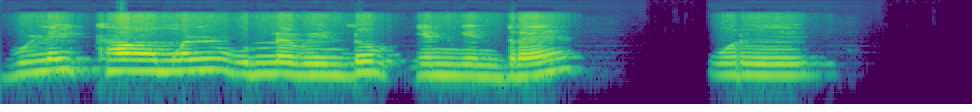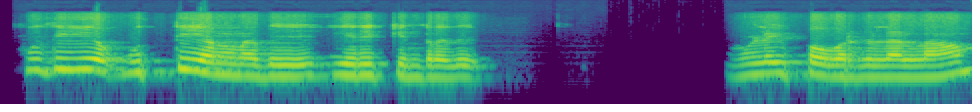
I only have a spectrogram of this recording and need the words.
உழைக்காமல் உண்ண வேண்டும் என்கின்ற ஒரு புதிய உத்தியானது இருக்கின்றது. உழைப்பவர்களெல்லாம்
